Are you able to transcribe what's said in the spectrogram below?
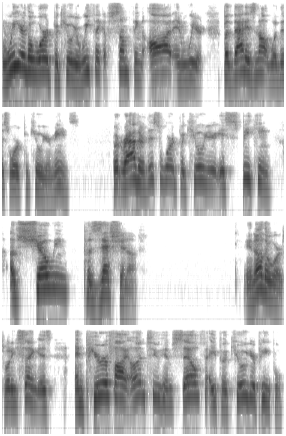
When we hear the word peculiar, we think of something odd and weird, but that is not what this word peculiar means. But rather, this word peculiar is speaking of showing possession of. In other words, what he's saying is, and purify unto himself a peculiar people.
